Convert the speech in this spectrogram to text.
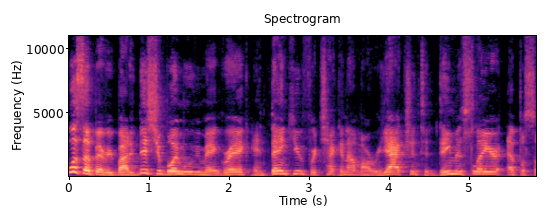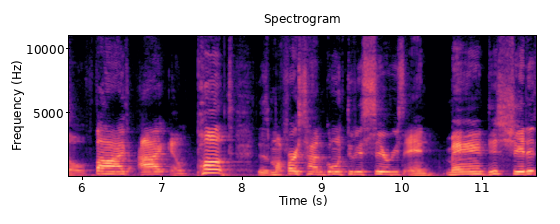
What's up, everybody? This your boy Movie Man Greg, and thank you for checking out my reaction to Demon Slayer Episode 5. I am pumped. This is my first time going through this series, and man, this shit is,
